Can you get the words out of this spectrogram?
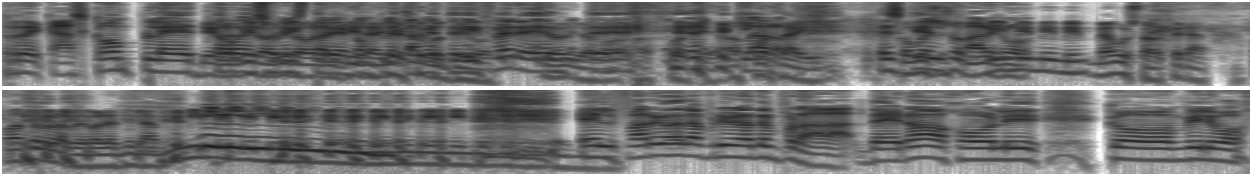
recas completo, es una historia completamente diferente. claro, es el Fargo... me ha gustado, espera, El Fargo de la primera temporada, de Noah Hawley con Billy Bob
